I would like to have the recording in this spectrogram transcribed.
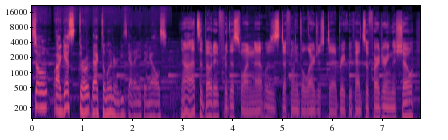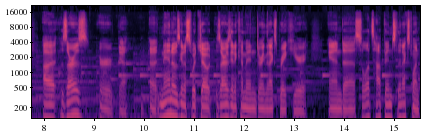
so I guess throw it back to Lunar if he's got anything else. No, that's about it for this one. That was definitely the largest uh, break we've had so far during the show. Uh, Zara's, or yeah, uh, Nano's gonna switch out. Zara's gonna come in during the next break here, and uh, so let's hop into the next one.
